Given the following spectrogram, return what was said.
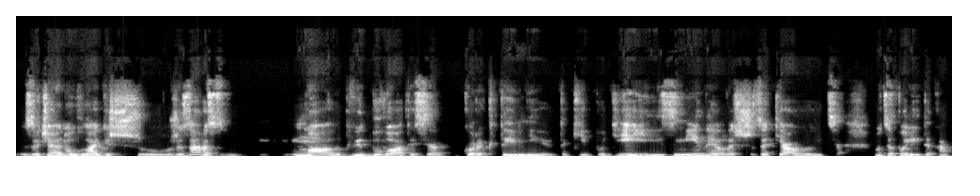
Звичайно, у владі ж вже зараз мали б відбуватися корективні такі події зміни, але ж затягуються. Ну, це політика.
